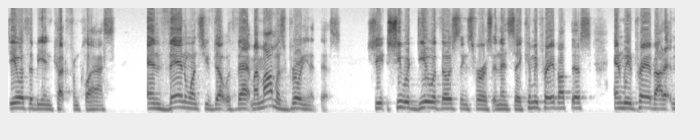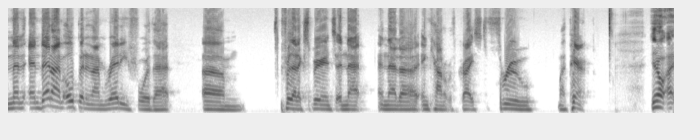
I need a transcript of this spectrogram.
deal with the being cut from class. And then once you've dealt with that, my mom was brilliant at this. She she would deal with those things first and then say, "Can we pray about this?" And we'd pray about it. And then and then I'm open and I'm ready for that um for that experience and that and that uh encounter with Christ through my parent. You know, I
